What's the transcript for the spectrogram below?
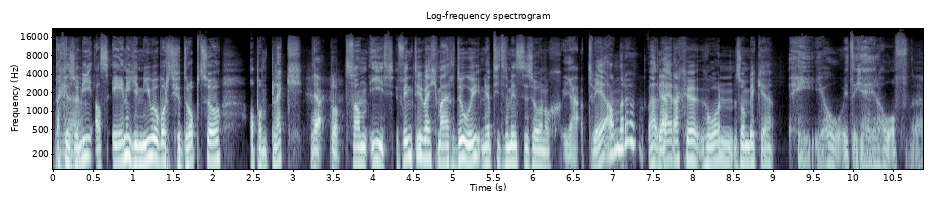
Dat je Ja. zo niet als enige nieuwe wordt gedropt zo op een plek Ja, klopt. van hier, vind u weg, maar doei. Nu heb je tenminste zo nog ja, twee andere, waarbij Ja. dat je gewoon zo'n beetje... hey, yo, weet jij hier al? Of, eh,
